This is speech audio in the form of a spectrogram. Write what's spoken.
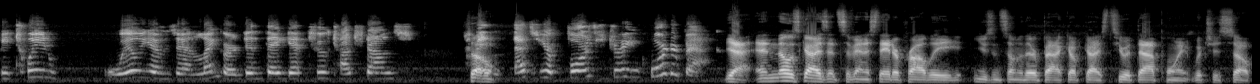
between Williams and Lingard, didn't they get two touchdowns? So. I mean, that's your fourth string quarterback. Yeah, and those guys at Savannah State are probably using some of their backup guys too at that point, which is so.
